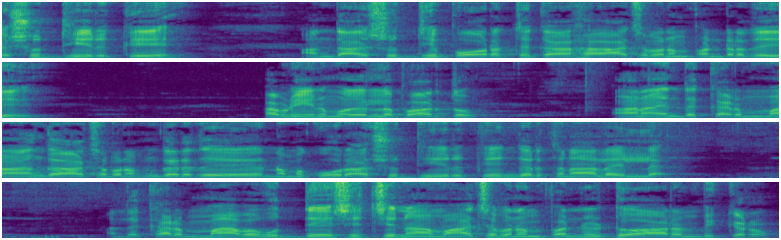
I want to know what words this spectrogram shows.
அசுத்தி இருக்குது அந்த அசுத்தி போகிறதுக்காக ஆச்சபனம் பண்ணுறது அப்படின்னு முதல்ல பார்த்தோம். ஆனால் இந்த கர்மாங்க ஆச்சபனம்ங்கிறது நமக்கு ஒரு அசுத்தி இருக்குங்கிறதுனால இல்லை. அந்த கர்மாவை உத்தேசித்து நாம் ஆச்சபனம் பண்ணிட்டு ஆரம்பிக்கிறோம்.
